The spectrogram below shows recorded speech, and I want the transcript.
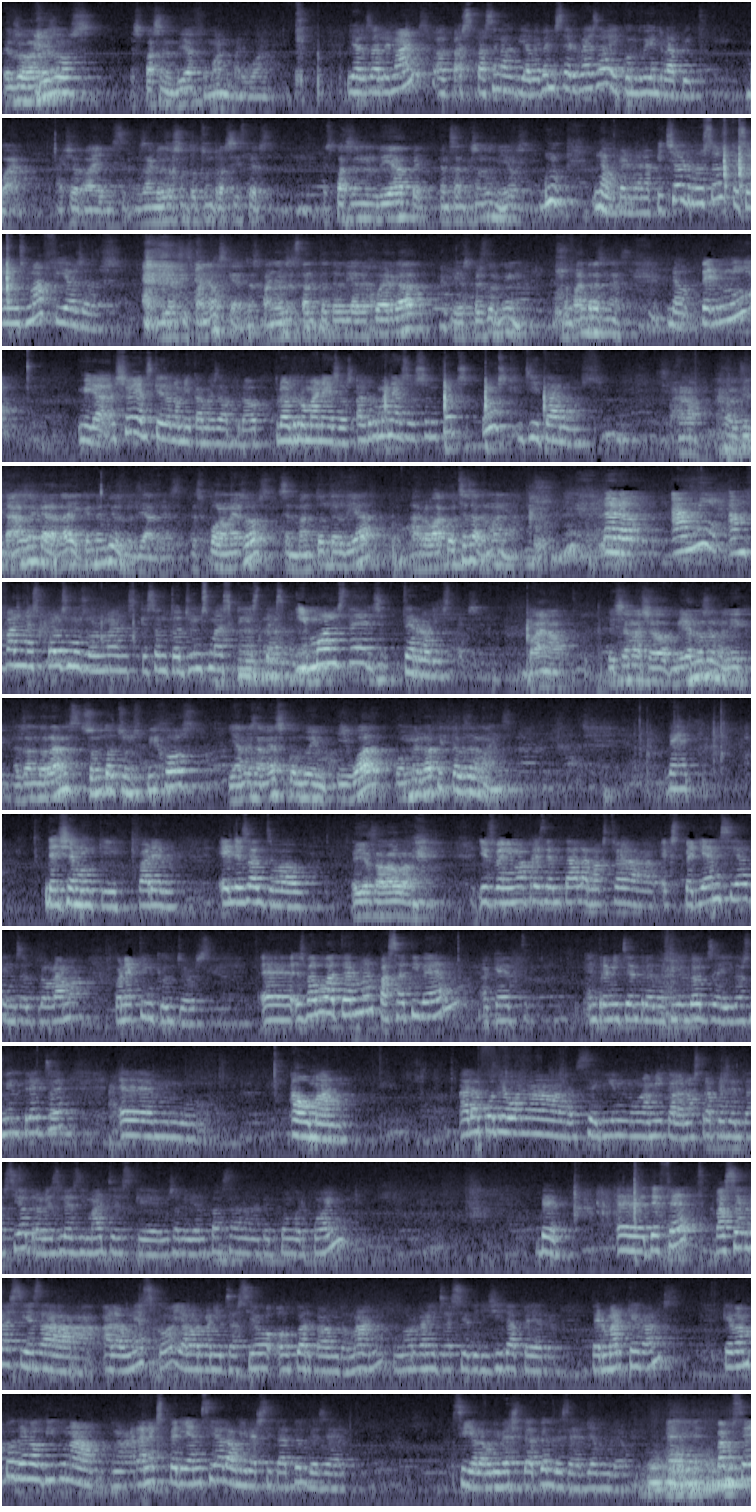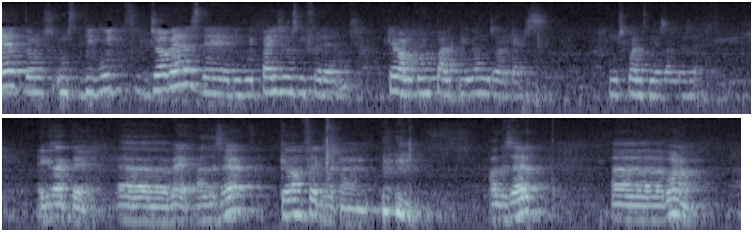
Els holandesos es passen el dia fumant marihuana. I els alemanys es passen el dia bevent cervesa i conduint ràpid. Bueno, això és rai, els anglesos són tots uns racistes. Es passen el dia pensant que són els millors. No, perdona, pitjor els russos, que són uns mafiosos. I els espanyols què? Els espanyols estan tot el dia de juerga i després dormint. No fan res més. No, per mi, mira, això ja ens queda una mica més a prop, però els romanesos, els romanesos són tots uns gitanos. Bueno, els gitanos encara rai, què me'n dius dels lladres? Els polonesos se'n van tot el dia a robar cotxes a Alemanya. No, no, a mi em fan més por els musulmans, que són tots uns masclistes, i molts d'ells terroristes. Bueno, deixem això, mirem-nos el melic. Els andorrans som tots uns pijos i a més a més conduïm igual o més ràpid que els alemanys. Bé, deixem-ho aquí, farem. Ell és el Joao. Ella és la Laura. i us venim a presentar la nostra experiència dins el programa Connecting Cultures. Eh, es va dur a terme el passat hivern, aquest entremig entre 2012 i 2013, eh, a Oman. Ara podreu anar seguint una mica la nostra presentació a través de les imatges que us anirem passant en aquest PowerPoint. Bé, Eh, de fet, va ser gràcies a, a la UNESCO i a l'organització Outward Bound Oman, una organització dirigida per, per Mark Evans, que vam poder gaudir d'una gran experiència a la Universitat del Desert. Sí, a la Universitat del Desert, ja veureu. Eh, vam ser doncs, uns 18 joves de 18 països diferents que vam compartir doncs, aquests uns quants dies al desert. Exacte. Eh, bé, al desert, què vam fer exactament? al desert Uh, bueno,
